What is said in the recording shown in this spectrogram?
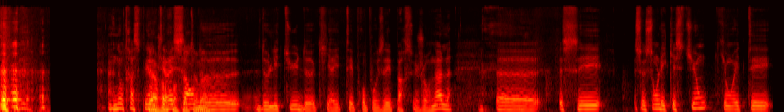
Un autre aspect intéressant de, de l'étude qui a été proposée par ce journal, euh, ce sont les questions qui ont été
